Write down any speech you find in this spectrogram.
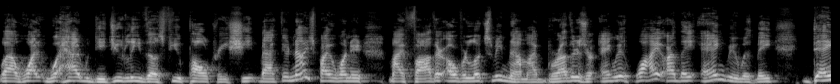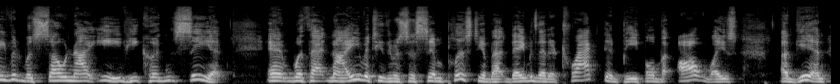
Well, what, what, how did you leave those few paltry sheep back there? Now he's probably wondering, my father overlooks me. Now my brothers are angry. Why are they angry with me? David was so naive, he couldn't see it. And with that naivety, there was a simplicity about David that attracted people, but always, again,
